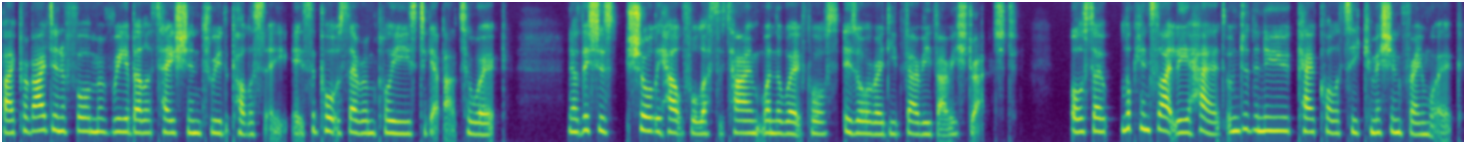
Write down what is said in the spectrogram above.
by providing a form of rehabilitation through the policy. It supports their employees to get back to work. Now, this is surely helpful at a time when the workforce is already very, very stretched. Also, looking slightly ahead, under the new Care Quality Commission framework,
